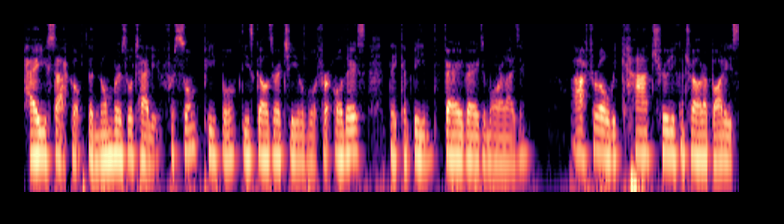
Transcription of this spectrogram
how you stack up. The numbers will tell you. For some people, these goals are achievable. For others, they can be very, very demoralizing. After all, we can't truly control our bodies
